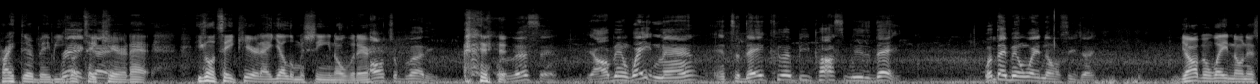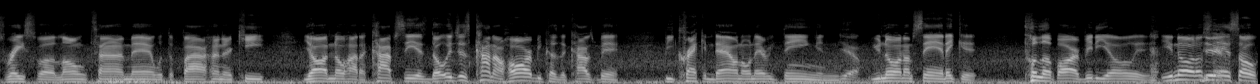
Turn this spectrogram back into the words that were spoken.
Right there, baby. You gonna take gang. care of that. You gonna take care of that yellow machine over there. Ultra bloody. but listen, y'all been waiting, man. And today could be possibly the day. What they been waiting on, CJ? Y'all been waiting on this race for a long time, man, with the 500 key. Y'all know how the cops is, though. It's just kind of hard because the cops been be cracking down on everything, and Yeah. you know what I'm saying. They could pull up our video, and you know what I'm Yeah. saying. So,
